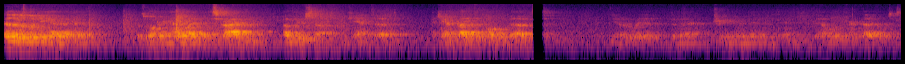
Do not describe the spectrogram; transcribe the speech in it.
as I was looking at it, I kind of was wondering how do I describe the uglier stuff. You can't, uh, I can't write the poem about, you know, the way that the men are treating women and, and the hell of a parenthetical, which is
